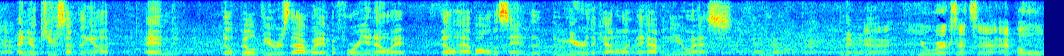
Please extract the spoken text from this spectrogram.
Yeah. and you'll queue something up, and they'll build viewers that way, and before you know it, they'll have all the same, the, the mirror the catalog they have in the U.S., and, uh, and there you go. Uh, you worked at uh, Apple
